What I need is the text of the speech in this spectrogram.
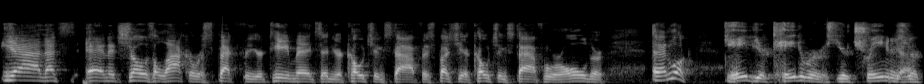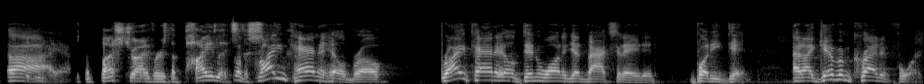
yeah that's and it shows a lack of respect for your teammates and your coaching staff especially your coaching staff who are older and look Gabe, your caterers, your trainers, yeah. your ah, yeah. the bus drivers, the pilots. Look, the... Ryan Tannehill, bro. Ryan Tannehill didn't want to get vaccinated, but he did. And I give him credit for it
